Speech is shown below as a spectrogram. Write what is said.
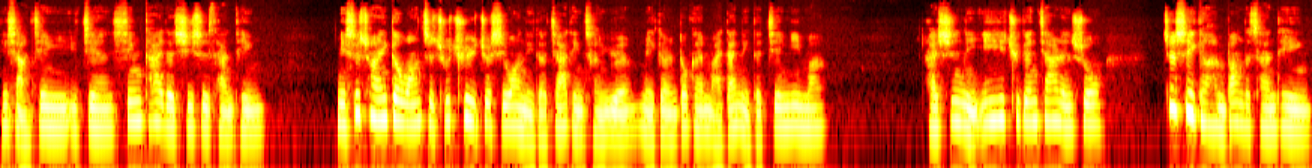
你想建议一间新开的西式餐厅，你是传一个网址出去，就希望你的家庭成员每个人都可以买单你的建议吗？还是你一一去跟家人说，这是一个很棒的餐厅，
